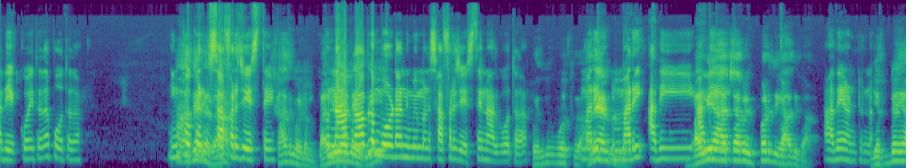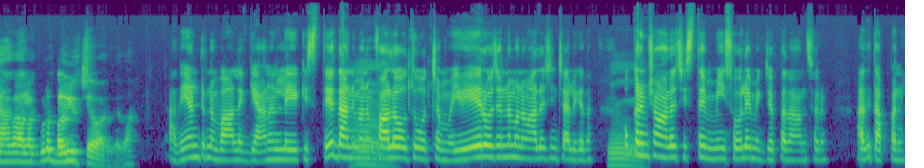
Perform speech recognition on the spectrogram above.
అది ఎక్కువ అవుతుందా పోతుందా ఇంకొకరికి కదా. సఫర్ చేస్తే కాదు నా ప్రాబ్లం పోవడానికి మిమ్మల్ని సఫర్ చేస్తే నాది పోతుందా? మరి మరి అది ఆచారం ఇప్పటిది కాదుగా. అదే అంటున్నా. యజ్ఞ యాగాలకు కూడా బలు ఇచ్చేవారు కదా. అదే అంటున్నా వాళ్ళ జ్ఞానం లేకిస్తే దాన్ని మనం ఫాలో అవుతూ వచ్చాము. ఏ రోజన్నా మనం ఆలోచించాలి కదా. ఒక్క నిమిషం ఆలోచిస్తే మీ సోలే మీకు చెప్పదా ఆన్సర్ అది తప్పని.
